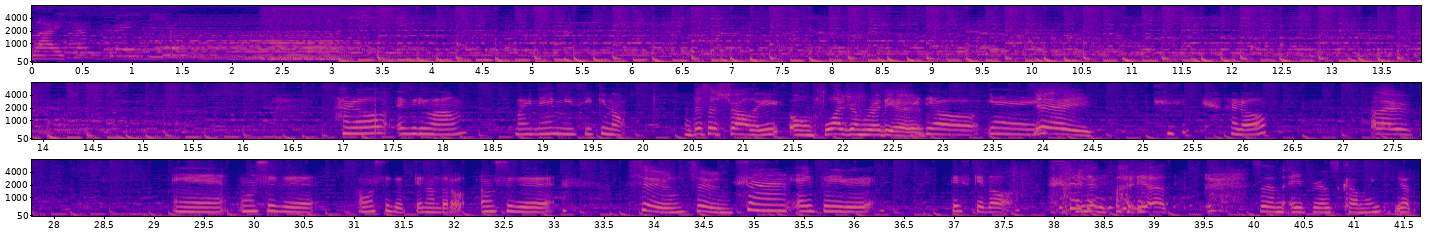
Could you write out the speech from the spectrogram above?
ライジャンレディオハロー、エブリワン。My name is Yukino. This is Charlie on Fly Jump Radio. レディオ、イェーイ Yay! Hello。Hello. えー、もうすぐ、もうすぐってなんだろう。もうすぐ、Soon, soon. soon April ですけど、yeah. Soon April's coming. Yep.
